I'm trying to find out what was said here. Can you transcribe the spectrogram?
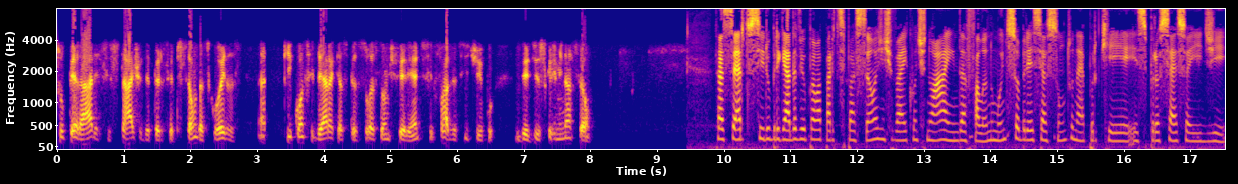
superar esse estágio de percepção das coisas que considera que as pessoas são diferentes e faz esse tipo de discriminação. Tá certo, Ciro. Obrigada, viu, pela participação. A gente vai continuar ainda falando muito sobre esse assunto, né? Porque esse processo aí de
